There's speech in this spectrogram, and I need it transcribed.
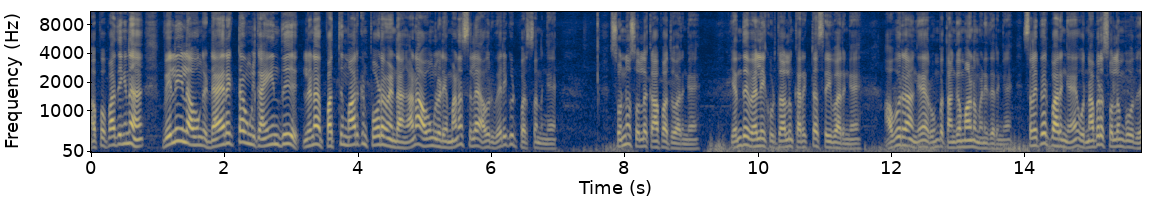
அப்போ பார்த்தீங்கன்னா வெளியில் அவங்க டைரெக்டாக உங்களுக்கு ஐந்து இல்லைன்னா பத்து மார்க்குன்னு போட வேண்டாங்க. ஆனால் அவங்களுடைய மனசில் அவர் வெரி குட் பர்சனுங்க சொன்ன சொல்ல காப்பாற்றுவாருங்க எந்த வேலையை கொடுத்தாலும் கரெக்டாக செய்வாருங்க. அவராங்க ரொம்ப தங்கமான மனிதருங்க. சில பேர் பாருங்கள் ஒரு நபரை சொல்லும்போது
